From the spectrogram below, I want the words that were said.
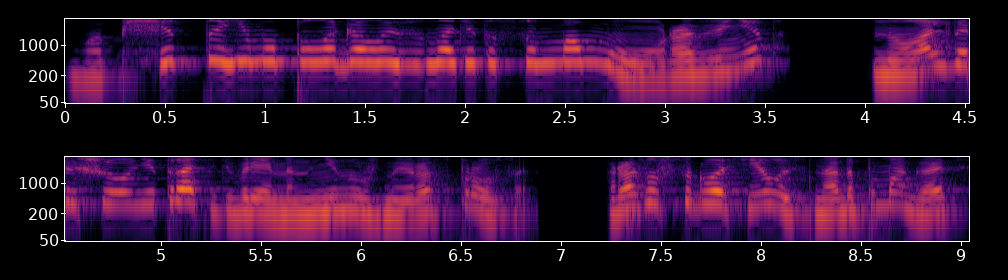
Вообще-то ему полагалось знать это самому, разве нет? Но Альда решила не тратить время на ненужные расспросы. Раз уж согласилась, надо помогать.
